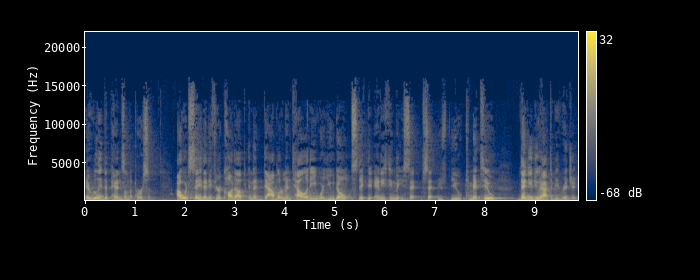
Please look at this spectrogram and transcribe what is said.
It really depends on the person. I would say that if you're caught up in the dabbler mentality where you don't stick to anything that you set, set you, you commit to, then you do have to be rigid.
